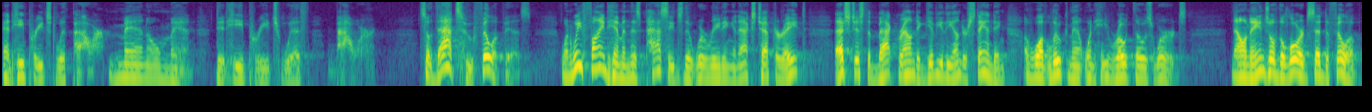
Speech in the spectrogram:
And he preached with power. Man, oh man did he preach with power. So that's who Philip is. When we find him in this passage that we're reading in Acts chapter 8, that's just the background to give you the understanding of what Luke meant when he wrote those words. Now, an angel of the Lord said to Philip,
